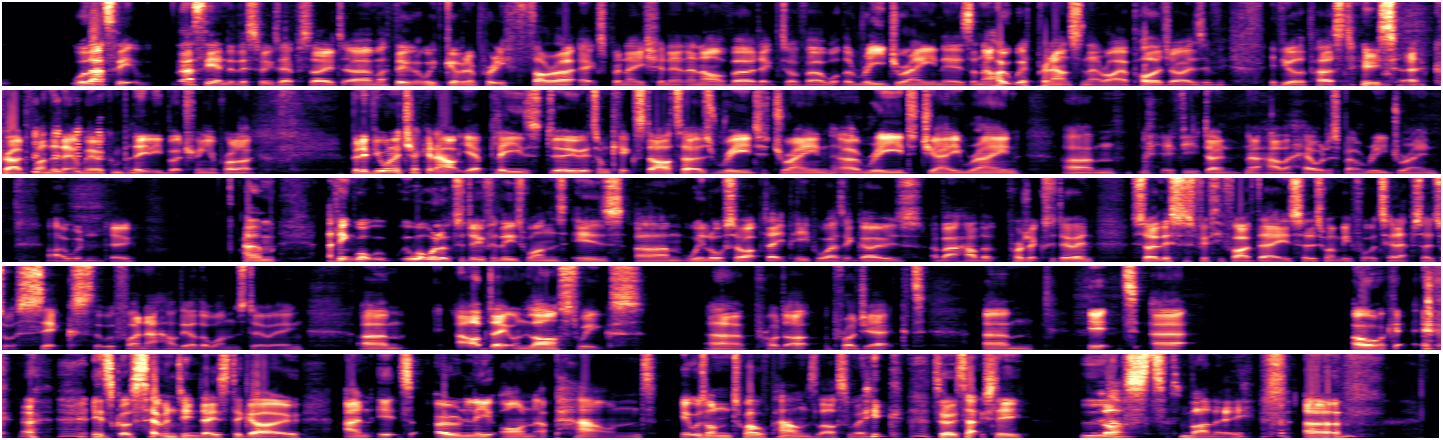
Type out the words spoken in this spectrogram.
well that's the that's the end of this week's episode. Um, I think that we've given a pretty thorough explanation and, and our verdict of uh, what the redrain is, and I hope we're pronouncing that right. I apologise if if you're the person who's uh, crowdfunded it and we were completely butchering your product. But if you want to check it out, yeah, please do. It's on Kickstarter as Read Drain, uh, Read J Rain. Um, if you don't know how the hell to spell Read Drain, I wouldn't do. Um, I think what we, what we'll look to do for these ones is um, we'll also update people as it goes about how the projects are doing. So this is 55 days, so this won't be for till episode sort of six that we'll find out how the other one's doing. Um, update on last week's uh, product project. Um, it uh, oh okay, it's got 17 days to go, and it's only on a pound. It was on 12 pounds last week, so it's actually lost, money. Um,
